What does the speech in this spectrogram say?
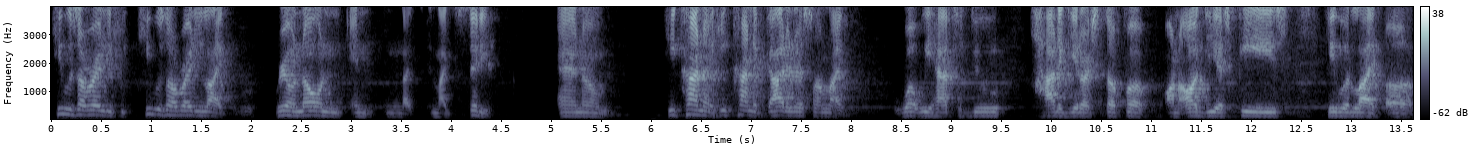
He was already he, he was already like real known in, in like in like the city, and um, he kind of he kind of guided us on like what we had to do, how to get our stuff up on all DSPs. He would like uh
